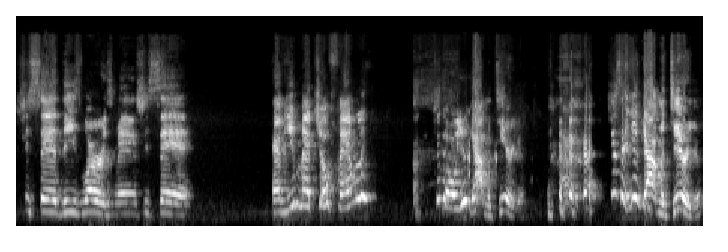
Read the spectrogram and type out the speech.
she said these words, man. She said, Have you met your family? She said, Oh, you got material. she said, You got material.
